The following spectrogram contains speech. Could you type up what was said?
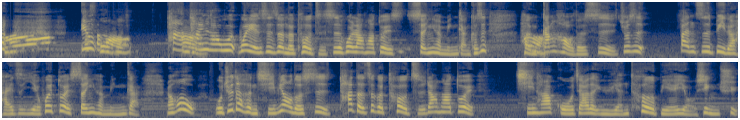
因为我我他他因为他威威廉氏症的特质是会让他对声音很敏感，可是很刚好的是就是。半自闭的孩子也会对声音很敏感，然后我觉得很奇妙的是，他的这个特质让他对其他国家的语言特别有兴趣。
